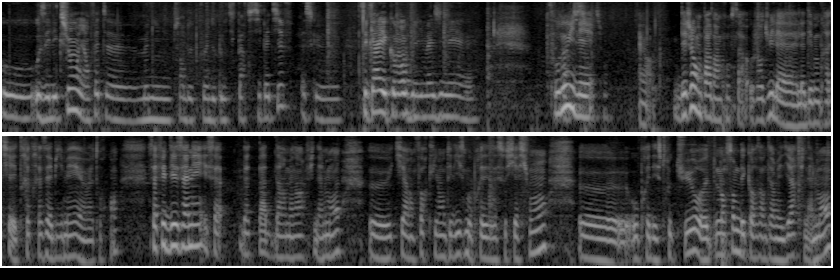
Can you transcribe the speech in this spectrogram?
aux, élections et en fait euh, mener une sorte de, de politique participative. Est-ce que c'est le cas et comment vous l'imaginez Pour nous, il est. Alors, déjà, on part d'un constat. Aujourd'hui, la, démocratie est très très abîmée à Tourcoing. Ça fait des années et ça date pas Darmanin finalement, euh, qui a un fort clientélisme auprès des associations, euh, auprès des structures, euh, de l'ensemble des corps intermédiaires finalement,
